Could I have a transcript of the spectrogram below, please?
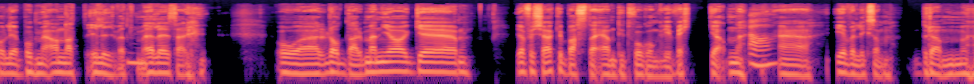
håller jag på med annat i livet, mm. eller så här, och roddar, men jag, jag försöker basta en till två gånger i veckan. Ja. är väl liksom dröm.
